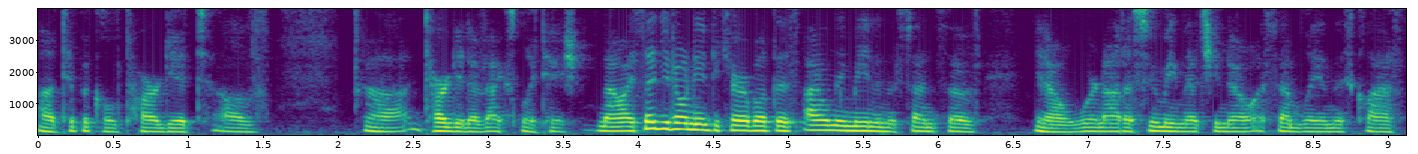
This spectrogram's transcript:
uh, typical target of uh, target of exploitation. Now I said you don't need to care about this. I only mean in the sense of, you know, we're not assuming that you know assembly in this class.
